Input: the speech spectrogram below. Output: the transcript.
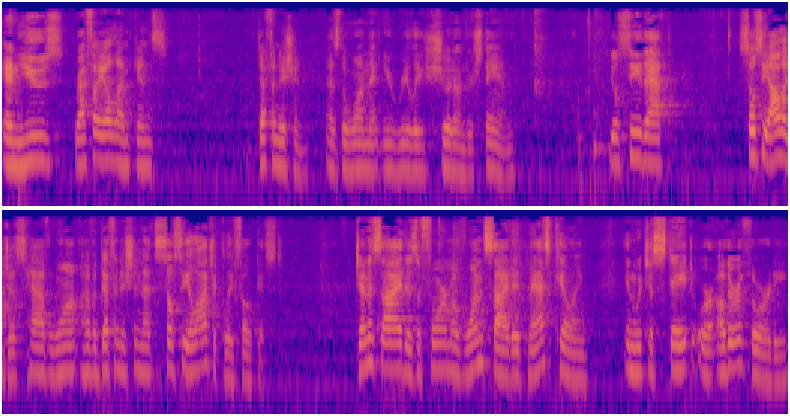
and use Raphael Lemkin's definition as the one that you really should understand, you'll see that sociologists have, one, have a definition that's sociologically focused. Genocide is a form of one sided mass killing in which a state or other authority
